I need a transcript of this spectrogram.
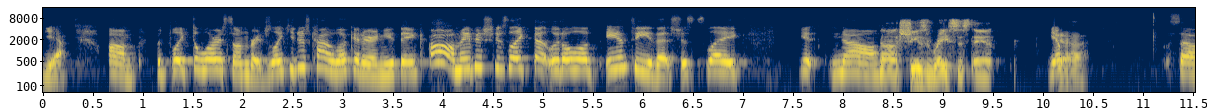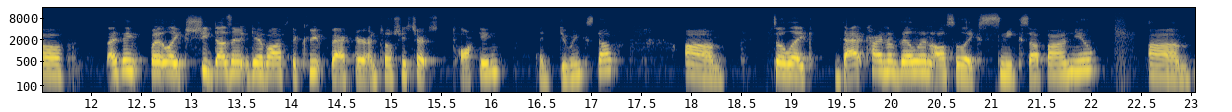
yeah um but like Dolores Umbridge like you just kind of look at her and you think oh maybe she's like that little auntie that's just like you, no Nah, she's racist aunt. Yep. Yeah. so I think but like she doesn't give off the creep factor until she starts talking and doing stuff um so like that kind of villain also like sneaks up on you um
